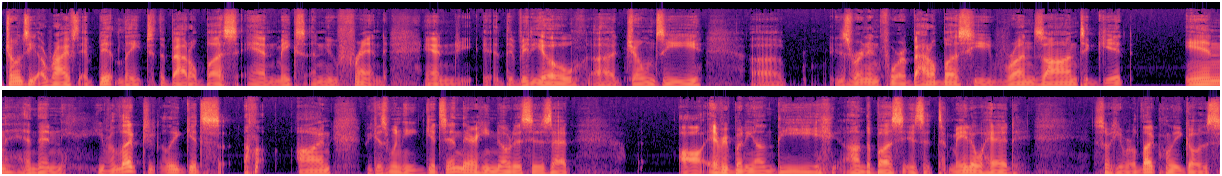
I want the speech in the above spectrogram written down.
Jonesy arrives a bit late to the battle bus and makes a new friend. And the video uh Jonesy uh is running for a battle bus. He runs on to get in and then he reluctantly gets on because when he gets in there he notices that all everybody on the on the bus is a tomato head. So he reluctantly goes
